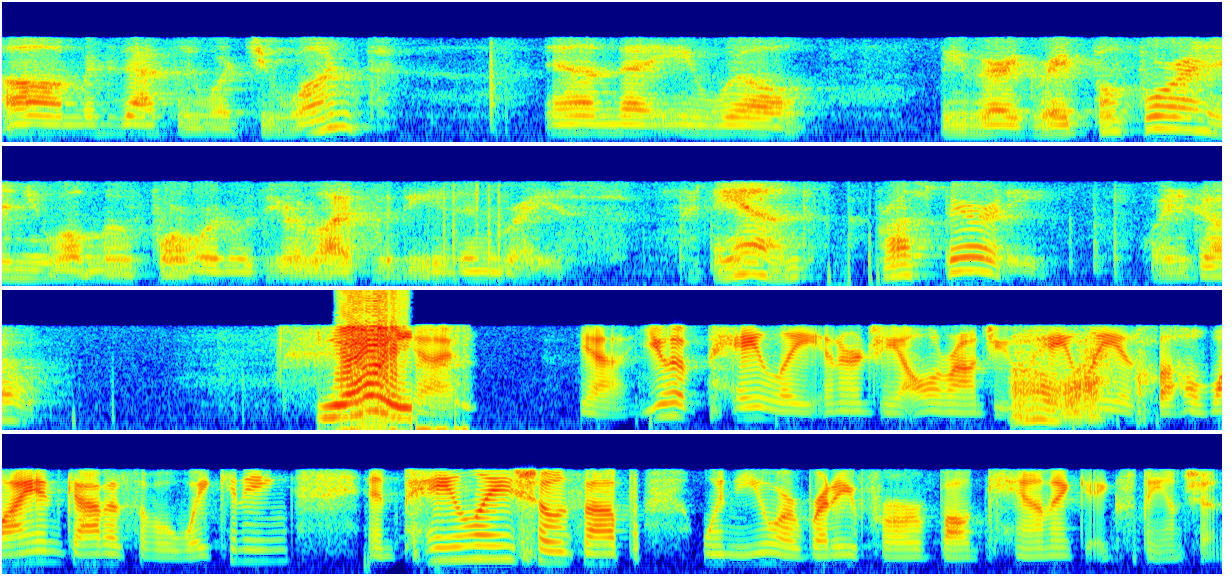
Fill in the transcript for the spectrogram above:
um, exactly what you want, and that you will be very grateful for it, and you will move forward with your life with ease and grace and prosperity. Way to go! Yay! Yeah. Yeah, you have Pele energy all around you. Oh, Pele wow. is the Hawaiian goddess of awakening, and Pele shows up when you are ready for volcanic expansion.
